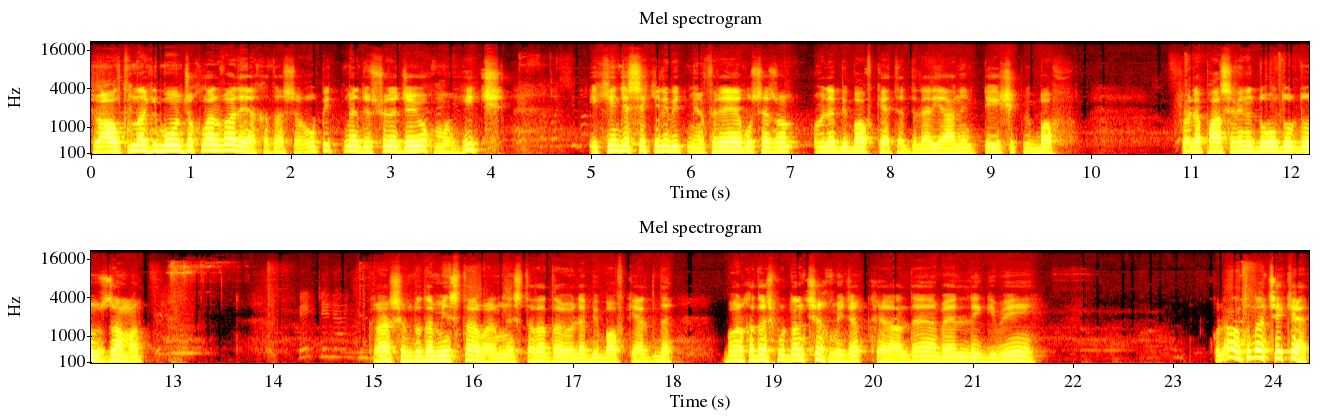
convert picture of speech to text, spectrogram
Şu altındaki boncuklar var ya arkadaşlar o bitmedi sürece yok mu? Hiç ikinci skill'i bitmiyor. Freya bu sezon öyle bir buff getirdiler yani değişik bir buff. Şöyle pasifini doldurduğun zaman karşımda da Minstar var. Minstar'a da öyle bir buff geldi de bu arkadaş buradan çıkmayacak herhalde belli gibi. Kule altına çeker.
